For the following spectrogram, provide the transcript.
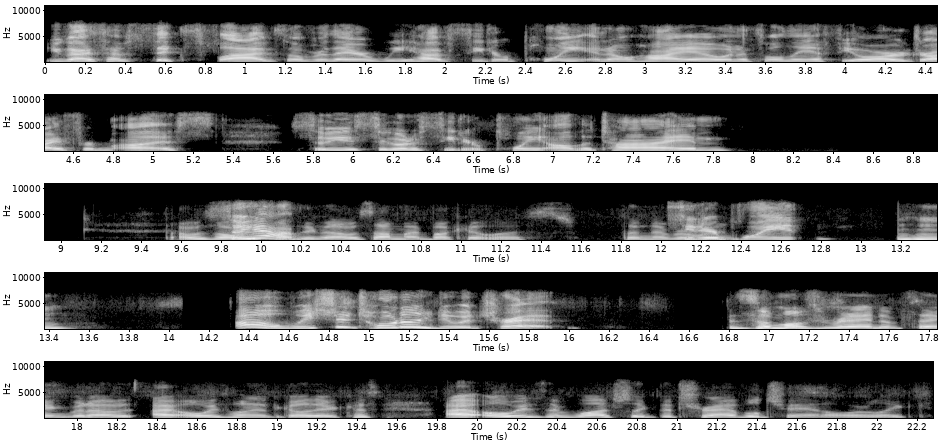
you guys have Six Flags over there. We have Cedar Point in Ohio and it's only a few hour drive from us. So we used to go to Cedar Point all the time. That was So, always yeah. something that was on my bucket list. That never Cedar went. Point. Hmm Oh, we should totally do a trip. It's the most random thing, but I was, I always wanted to go there because I always have watched like the Travel Channel or like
